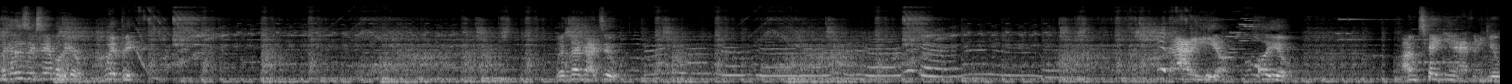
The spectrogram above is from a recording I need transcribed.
Look at this example here. Whip it. Whip that guy too. Get out of here, all you. I'm taking that, thank you.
